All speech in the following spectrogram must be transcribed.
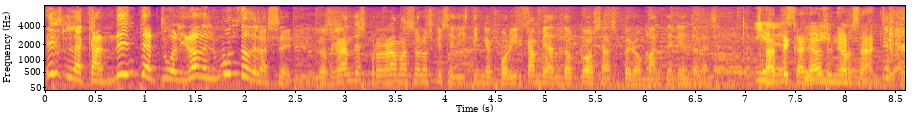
Es la candente actualidad del mundo de la serie. Los grandes programas son los que se distinguen por ir cambiando cosas, pero manteniendo la esencia. Estate callado, señor Sánchez.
